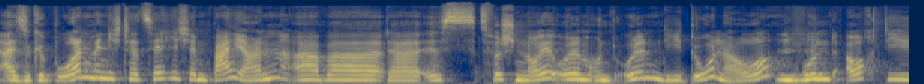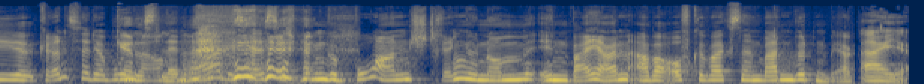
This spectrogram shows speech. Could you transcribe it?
Also geboren bin ich tatsächlich in Bayern, aber da ist zwischen Neu-Ulm und Ulm die Donau mhm. und auch die Grenze der genau. Bundesländer. Genau. Das heißt, ich bin geboren, streng genommen, in Bayern, aber aufgewachsen in Baden-Württemberg. Ah ja,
